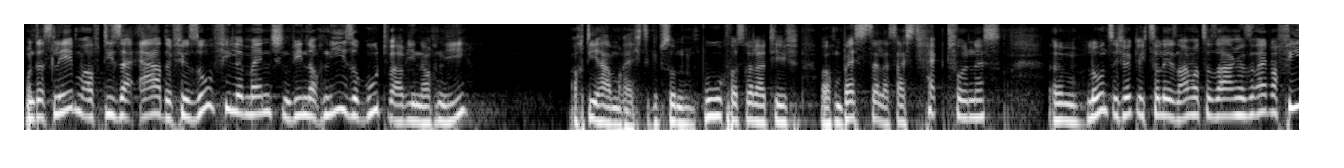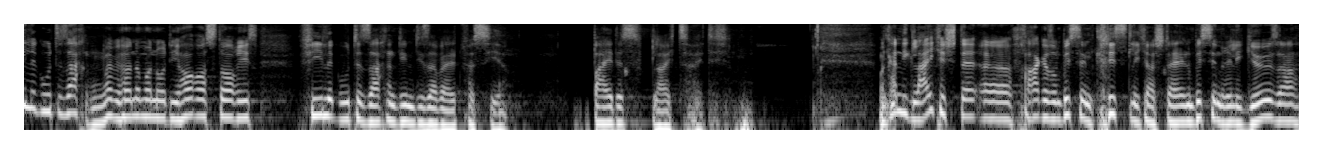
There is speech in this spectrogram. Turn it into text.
und das Leben auf dieser Erde für so viele Menschen wie noch nie so gut war wie noch nie? Auch die haben recht. Es gibt so ein Buch, was relativ, auch ein Bestseller, das heißt Factfulness. Ähm, lohnt sich wirklich zu lesen, einfach zu sagen, es sind einfach viele gute Sachen. Ne? Wir hören immer nur die Horrorstories, viele gute Sachen, die in dieser Welt passieren. Beides gleichzeitig. Man kann die gleiche äh, Frage so ein bisschen christlicher stellen, ein bisschen religiöser,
